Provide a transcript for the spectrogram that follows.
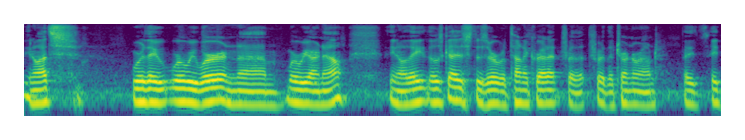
you know, that's where they where we were and um, where we are now. You know, they those guys deserve a ton of credit for the for the turnaround. They they,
